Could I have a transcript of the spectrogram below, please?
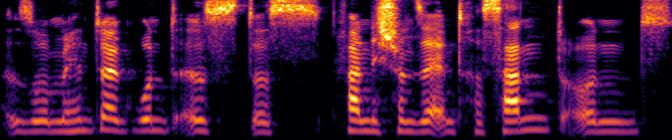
so im Hintergrund ist, das fand ich schon sehr interessant und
